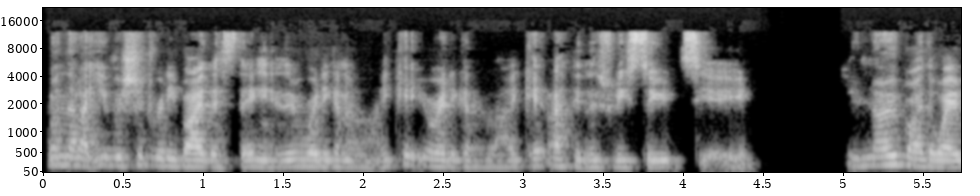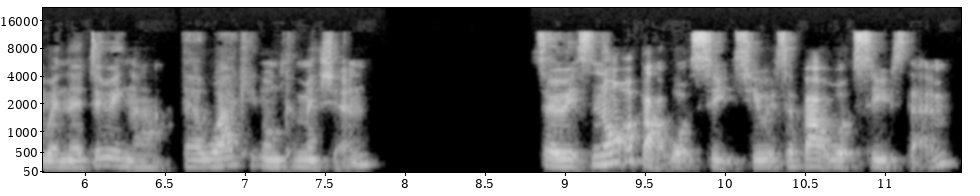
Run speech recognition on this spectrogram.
When they're like, you should really buy this thing, you're really going to like it, you're really going to like it. I think this really suits you. You know, by the way, when they're doing that, they're working on commission. So it's not about what suits you, it's about what suits them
